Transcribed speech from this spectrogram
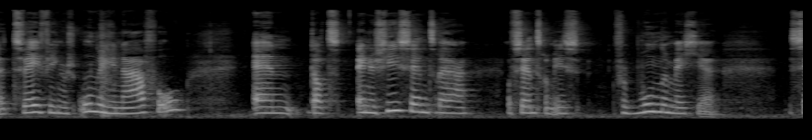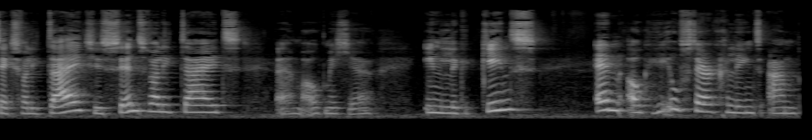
uh, twee vingers onder je navel. En dat energiecentrum of centrum is verbonden met je seksualiteit, je sensualiteit, uh, maar ook met je innerlijke kind. En ook heel sterk gelinkt aan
